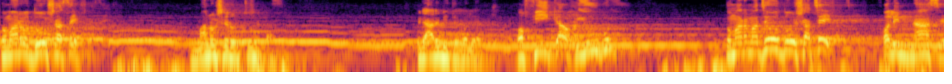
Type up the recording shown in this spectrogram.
তোমারও দোষ আছে, মানুষেরও চোখ আছে। এটা আরবিতে বলে আর তোমার মাঝেও দোষ আছে, অলিন্নাসে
